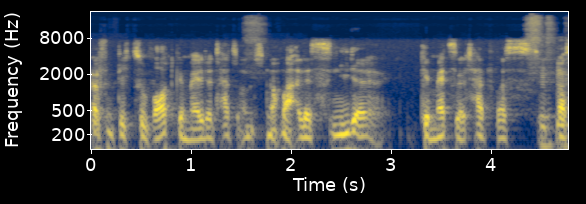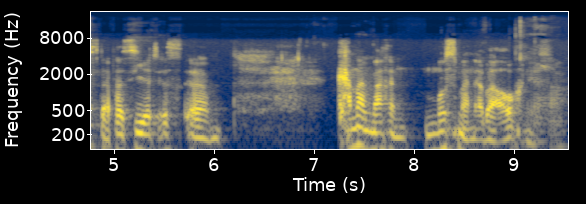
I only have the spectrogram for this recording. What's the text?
öffentlich zu Wort gemeldet hat und nochmal alles niedergemetzelt hat, was, was da passiert ist. Ähm, kann man machen, muss man aber auch nicht. Ja,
